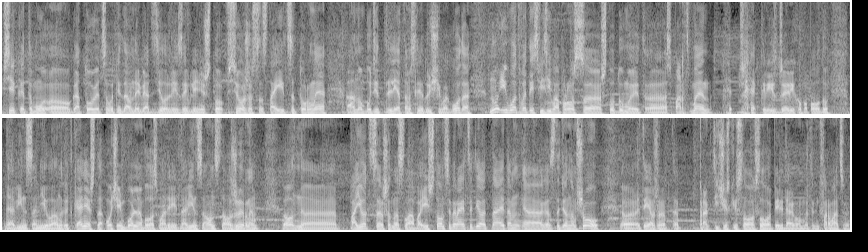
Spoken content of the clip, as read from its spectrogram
Все к этому э, готовятся. Вот недавно ребята сделали заявление, что все же состоится турне. Оно будет летом следующего года. Ну и вот в этой связи вопрос, э, что думает э, спортсмен Крис Джерихо по поводу э, Винса Нила. Он говорит, конечно, очень больно было смотреть на Винса. Он стал жирным, он э, поет совершенно слабо. И что он собирается делать на этом э, стадионном шоу, э, это я уже э, практически слово в слово передаю вам эту информацию.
